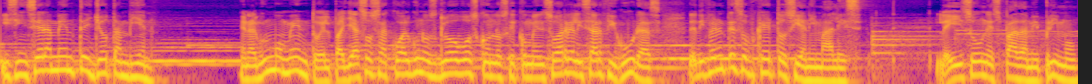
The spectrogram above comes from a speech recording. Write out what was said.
y sinceramente yo también. En algún momento el payaso sacó algunos globos con los que comenzó a realizar figuras de diferentes objetos y animales. Le hizo una espada a mi primo,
